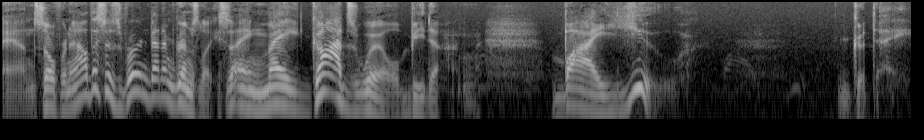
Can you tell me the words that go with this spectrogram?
And so for now, this is Vern Bennom Grimsley saying, May God's will be done by you. Good day.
